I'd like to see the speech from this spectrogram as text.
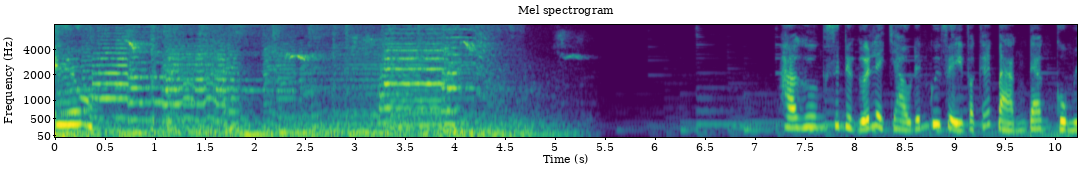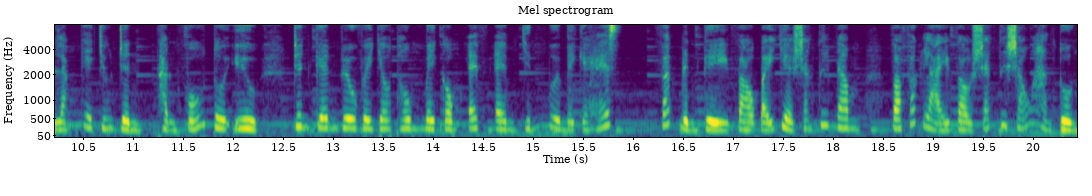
yêu Hà Hương xin được gửi lời chào đến quý vị và các bạn đang cùng lắng nghe chương trình Thành phố tôi yêu trên kênh VOV Giao thông Mekong FM 90 MHz, phát định kỳ vào 7 giờ sáng thứ năm và phát lại vào sáng thứ sáu hàng tuần.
